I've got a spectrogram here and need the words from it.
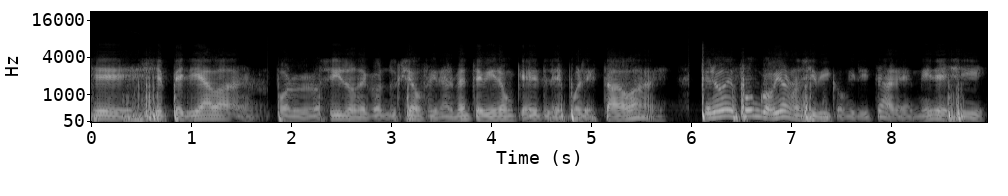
se, se, peleaba por los hilos de conducción. Finalmente vieron que les molestaba. Pero fue un gobierno cívico-militar. ¿eh? Mire, si,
